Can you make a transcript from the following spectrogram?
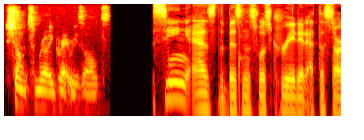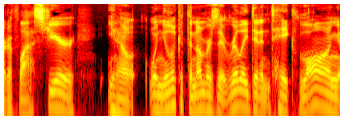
shown some really great results. Seeing as the business was created at the start of last year, you know, when you look at the numbers, it really didn't take long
